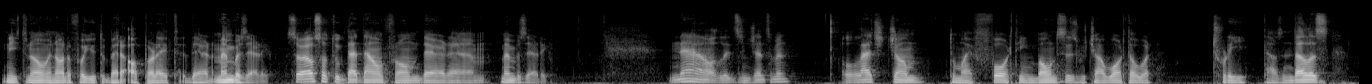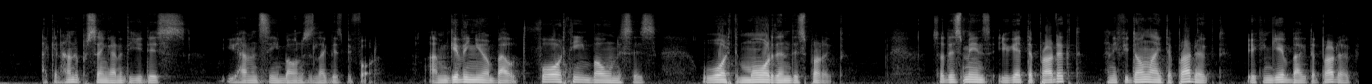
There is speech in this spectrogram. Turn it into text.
need to know in order for you to better operate their members area. So I also took that down from their um, members area. Now, ladies and gentlemen, let's jump to my 14 bonuses, which are worth over $3,000. I can 100% guarantee you this. You haven't seen bonuses like this before. I'm giving you about 14 bonuses worth more than this product. So this means you get the product, and if you don't like the product, you can give back the product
